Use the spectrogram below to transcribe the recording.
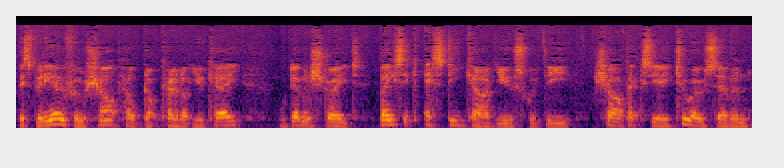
This video from sharphelp.co.uk will demonstrate basic SD card use with the Sharp XE-A 207,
